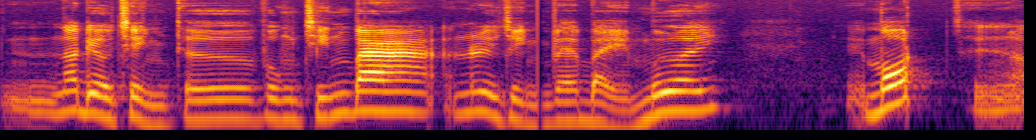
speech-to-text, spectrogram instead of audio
nó điều chỉnh từ vùng 93 nó điều chỉnh về 70 mốt nó,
